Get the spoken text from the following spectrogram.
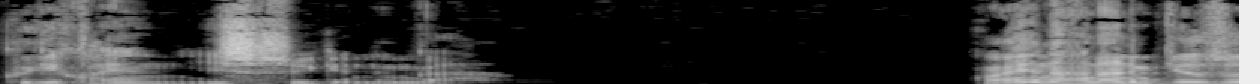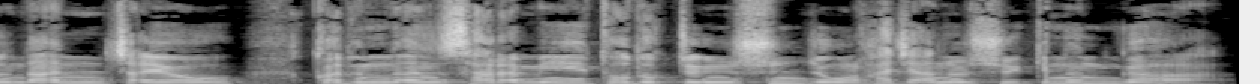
그게 과연 있을 수 있겠는가? 과연 하나님께서 난 자요, 거듭난 사람이 도덕적인 순종을 하지 않을 수 있겠는가?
